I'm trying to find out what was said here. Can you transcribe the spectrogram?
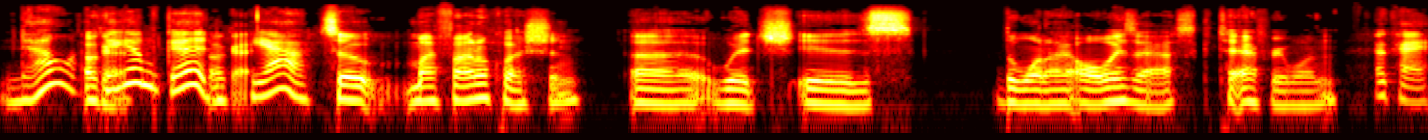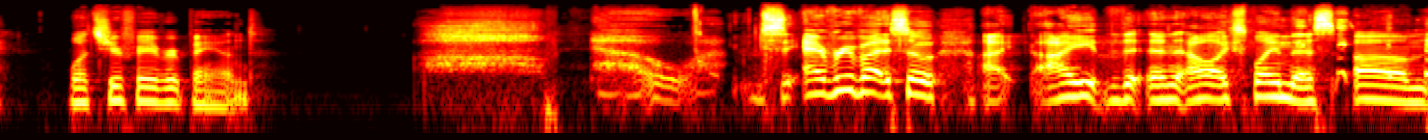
No, I Okay. think I'm good. Okay. Yeah. So my final question, uh which is the one I always ask to everyone. Okay. What's your favorite band? Oh no. See, everybody so i i th- and i'll explain this um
